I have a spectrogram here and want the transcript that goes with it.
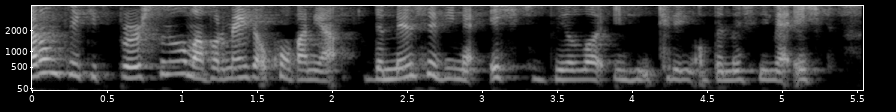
I don't take it personal, maar voor mij is dat ook gewoon van, ja, de mensen die mij echt willen in hun kring, of de mensen die mij echt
